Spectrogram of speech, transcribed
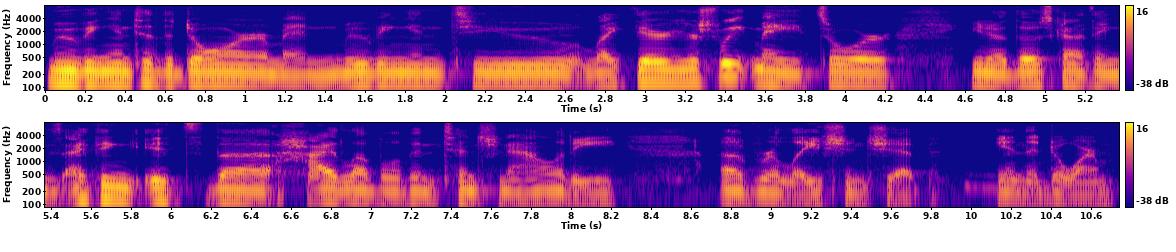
moving into the dorm and moving into like they're your suite mates or you know those kind of things. I think it's the high level of intentionality of relationship in the dorm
